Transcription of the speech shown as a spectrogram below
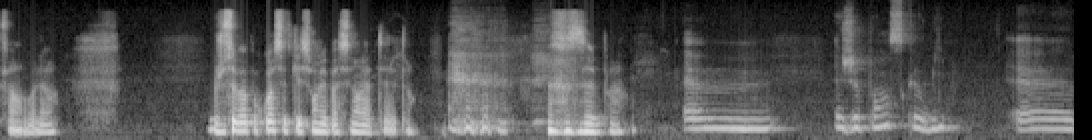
enfin voilà. Je ne sais pas pourquoi cette question m'est passée dans la tête. je ne sais pas. Euh, je pense que oui. Euh,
